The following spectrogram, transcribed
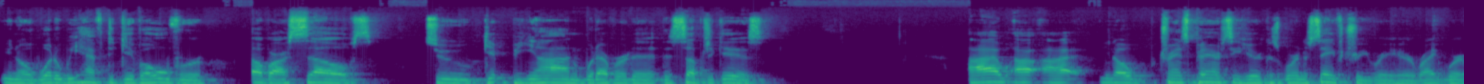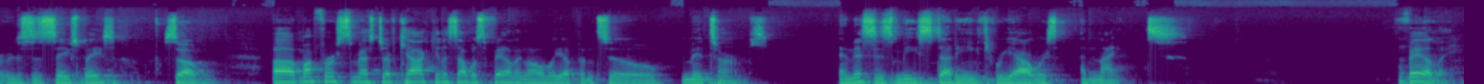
You know, what do we have to give over of ourselves to get beyond whatever the, the subject is? I, I, I, you know, transparency here because we're in a safe tree right here, right? Where this is a safe space. So, uh, my first semester of calculus, I was failing all the way up until midterms, and this is me studying three hours a night, failing.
